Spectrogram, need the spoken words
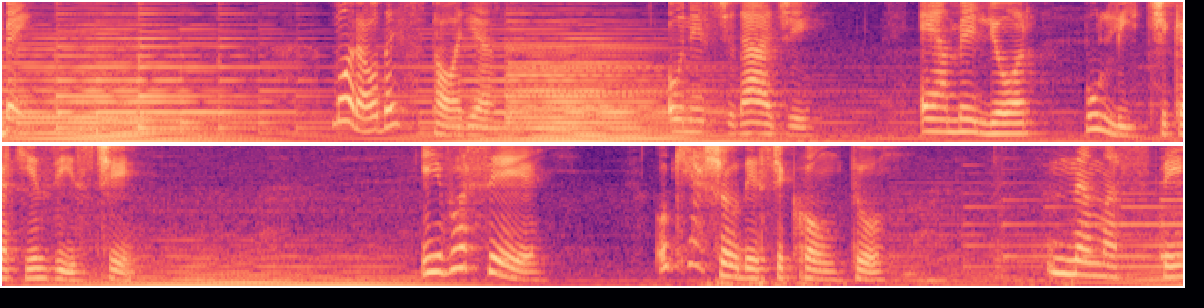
Bem, moral da história: honestidade é a melhor política que existe. E você? O que achou deste conto? Namastê!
